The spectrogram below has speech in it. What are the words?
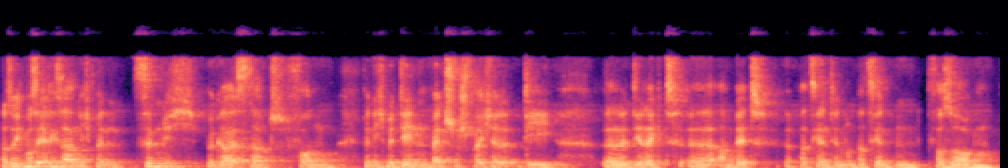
Also ich muss ehrlich sagen, ich bin ziemlich begeistert von, wenn ich mit den Menschen spreche, die äh, direkt äh, am Bett äh, Patientinnen und Patienten versorgen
